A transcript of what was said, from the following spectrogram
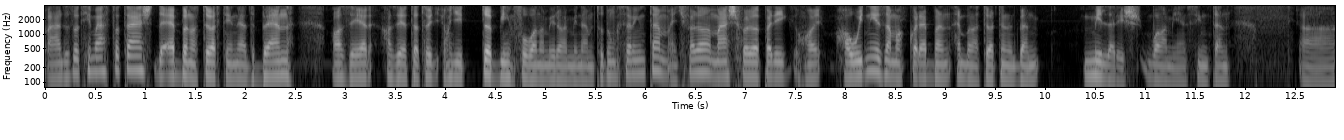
áldozathibáztatás, de ebben a történetben azért, azért tehát, hogy, hogy itt több info van, amiről mi nem tudunk szerintem egyfelől, másfelől pedig, hogy ha úgy nézem, akkor ebben, ebben a történetben Miller is valamilyen szinten uh,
